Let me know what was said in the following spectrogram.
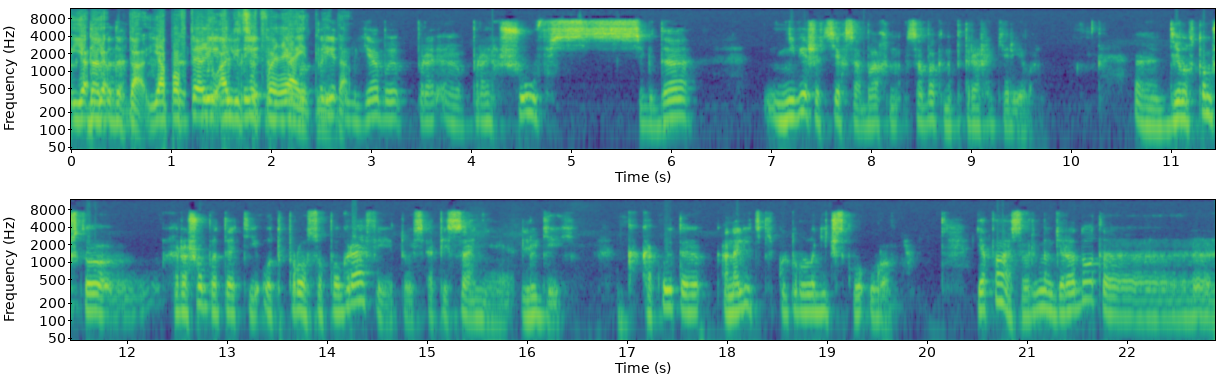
я, да, я, да, да. я повторю, при, олицетворяет при этом, ли. Я бы, при этом я бы прошу всегда не вешать всех собак, собак на патриарха Кирилла. Э, дело в том, что хорошо бы отойти от просопографии, то есть описания людей, к какой-то аналитике культурологического уровня. Я понимаю, со времен Геродота э,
